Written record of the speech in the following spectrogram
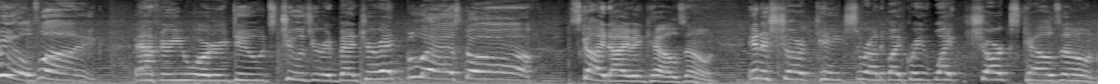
feels like. After you order dudes, choose your adventure and blast off! Skydiving calzone. In a shark cage surrounded by great white sharks calzone.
